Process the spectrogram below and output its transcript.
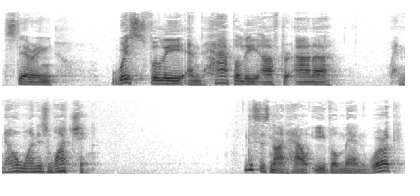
staring wistfully and happily after Anna when no one is watching. This is not how evil men work.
